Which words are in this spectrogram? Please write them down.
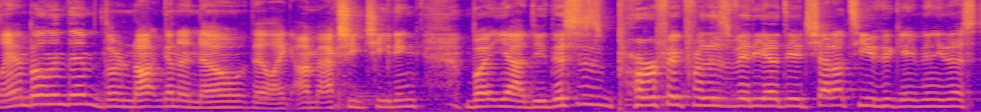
Lambo and them, they're not going to know that, like, I'm actually cheating. But, yeah, dude, this is perfect for this video, dude. Shout out to you who gave me this.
